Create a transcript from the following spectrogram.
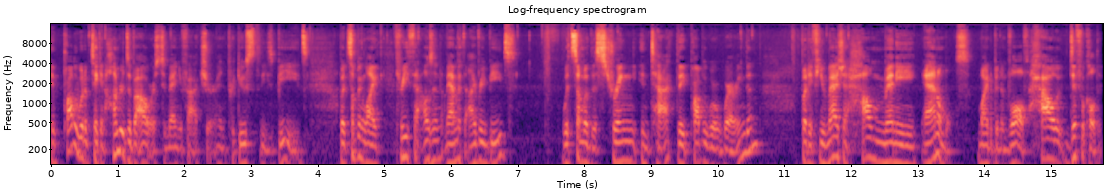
It probably would have taken hundreds of hours to manufacture and produce these beads, but something like 3,000 mammoth ivory beads with some of the string intact, they probably were wearing them. But if you imagine how many animals might have been involved, how difficult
